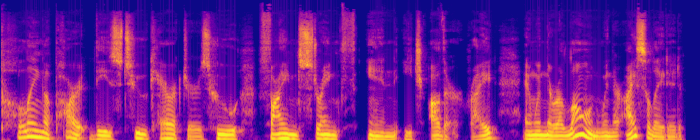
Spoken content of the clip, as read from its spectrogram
pulling apart these two characters who find strength in each other, right? And when they're alone, when they're isolated,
